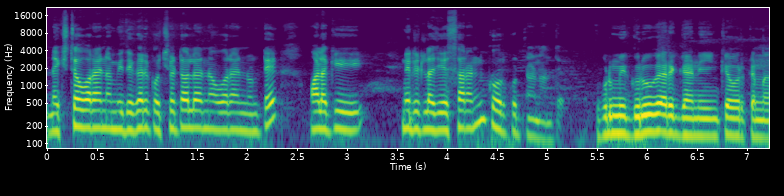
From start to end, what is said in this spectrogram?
నెక్స్ట్ ఎవరైనా మీ దగ్గరికి వచ్చేటోళ్ళైనా ఎవరైనా ఉంటే వాళ్ళకి మీరు ఇట్లా చేస్తారని కోరుకుంటున్నాను అంతే. ఇప్పుడు మీ గురువు గారికి కానీ ఇంకెవరికన్నా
